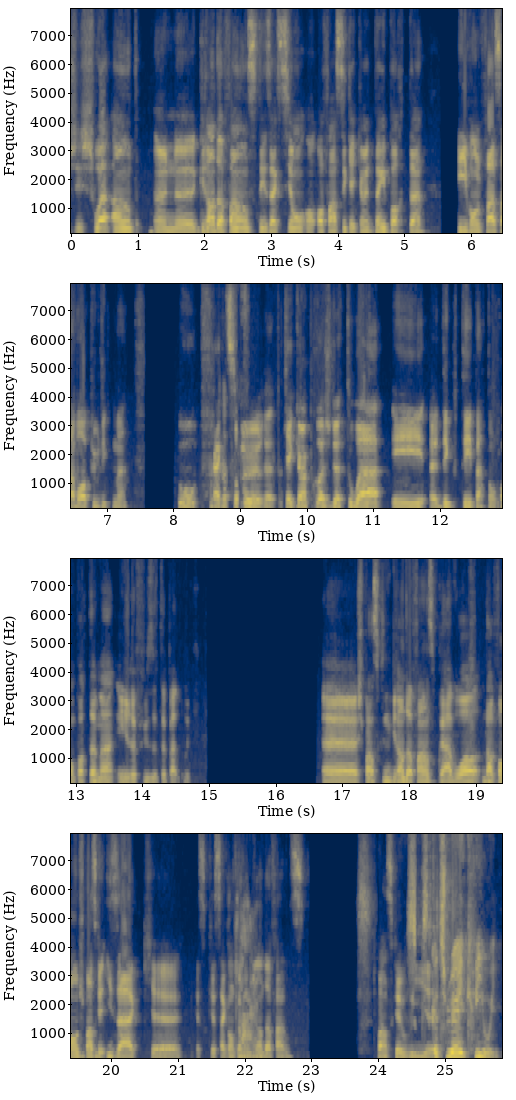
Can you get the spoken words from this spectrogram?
j'ai le choix entre une grande offense, tes actions ont offensé quelqu'un d'important et ils vont le faire savoir publiquement, ou fracture, quelqu'un proche de toi est euh, dégoûté par ton comportement et refuse de te parler. Euh, je pense qu'une grande offense pourrait avoir. Dans le fond, je pense que Isaac, euh, est-ce que ça compte comme une grande offense? Je pense que oui. Ce euh. que tu lui as écrit, oui.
